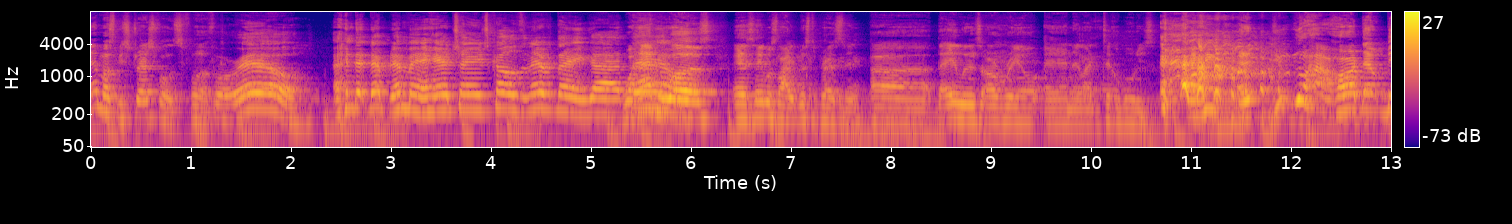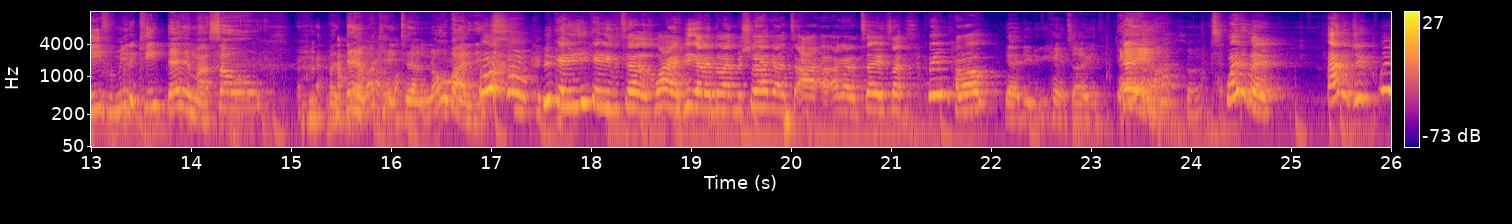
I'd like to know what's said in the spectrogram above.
that must be stressful as fuck. For real. And that, that, that man hair changed colors and everything, God. What damn. happened was, as they was like, Mr. President, uh, the aliens are real and they like to tickle booties. And, he, and you, you know how hard that would be for me to keep that in my soul? Like, damn, I can't tell nobody this. you can't. He can't even tell his wife. He gotta be like Michelle. I gotta. T- I, I gotta tell you something. Hello. Yeah, dude. You can't tell you. Damn. Wait a minute. How did you? quit?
